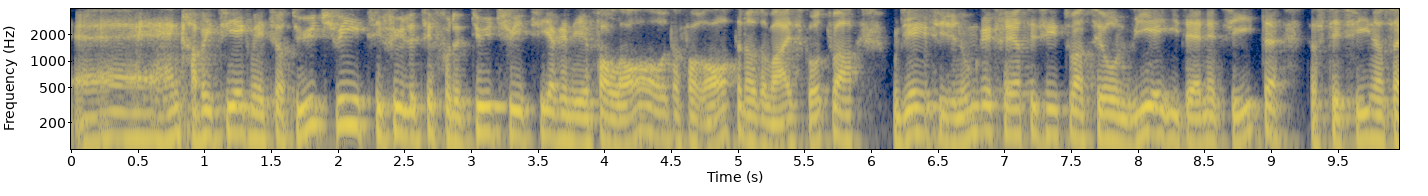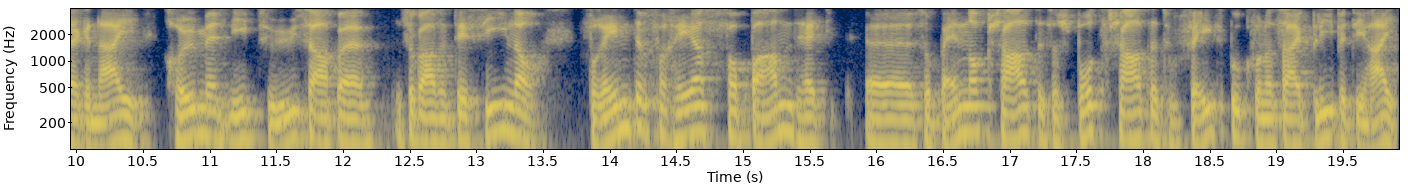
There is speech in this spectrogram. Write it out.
äh, haben keine Beziehung mehr zur Deutschschweiz. Sie fühlen sich von der Deutschschweiz irgendwie verloren oder verraten oder weiß Gott was. Und jetzt ist eine umgekehrte Situation, wie in diesen Zeiten, dass die Tessiner sagen, nein, kommen nicht zu uns. Aber sogar der Tessiner Fremdenverkehrsverband hat äh, so Banner geschaltet, so Spots geschaltet auf Facebook, wo er sagt, bleiben die heim.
